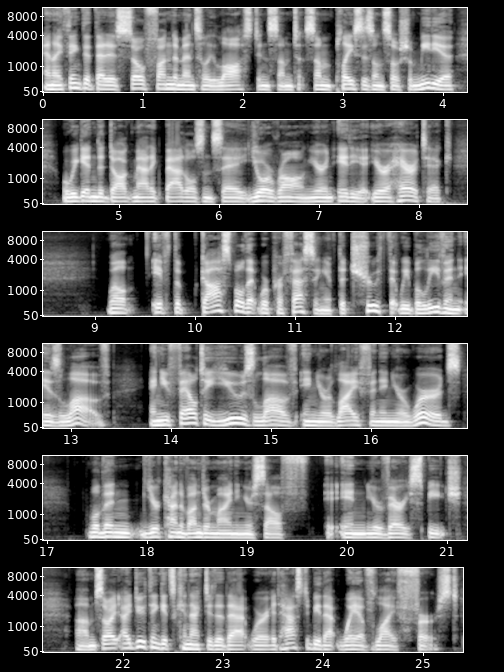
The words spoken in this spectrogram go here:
And I think that that is so fundamentally lost in some some places on social media where we get into dogmatic battles and say you're wrong, you're an idiot, you're a heretic. Well, if the gospel that we're professing, if the truth that we believe in is love, and you fail to use love in your life and in your words, well, then you're kind of undermining yourself in your very speech. Um, so I, I, do think it's connected to that, where it has to be that way of life first.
